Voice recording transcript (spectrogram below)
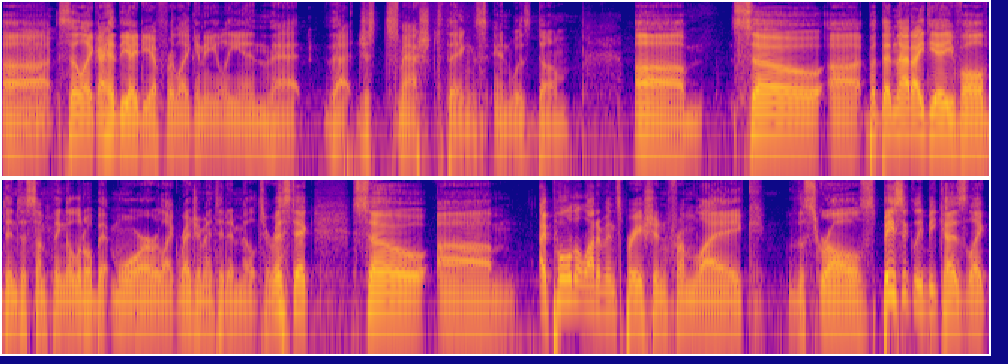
Uh, so like I had the idea for like an alien that that just smashed things and was dumb. Um, so, uh, but then that idea evolved into something a little bit more like regimented and militaristic. So, um, I pulled a lot of inspiration from like the Skrulls, basically because like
